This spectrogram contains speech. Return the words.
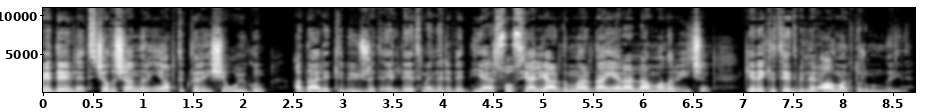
ve devlet çalışanların yaptıkları işe uygun, adaletli bir ücret elde etmeleri ve diğer sosyal yardımlardan yararlanmaları için gerekli tedbirleri almak durumunda yine.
